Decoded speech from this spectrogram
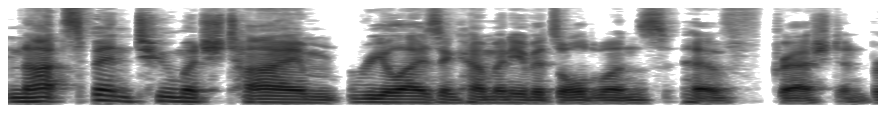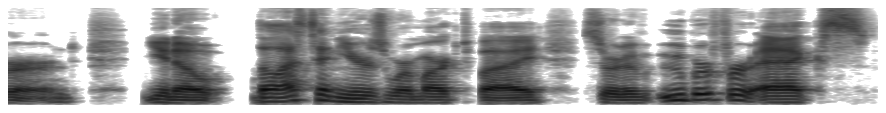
not spend too much time realizing how many of its old ones have crashed and burned. You know, the last 10 years were marked by sort of Uber for X,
